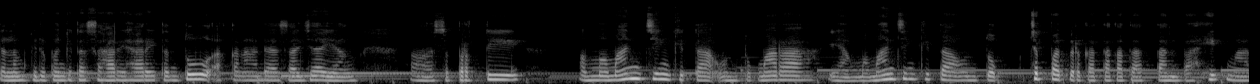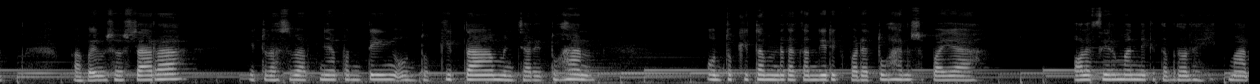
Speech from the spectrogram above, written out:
dalam kehidupan kita sehari-hari tentu akan ada saja yang uh, seperti memancing kita untuk marah yang memancing kita untuk cepat berkata-kata tanpa hikmat Bapak Ibu saudara itulah sebabnya penting untuk kita mencari Tuhan untuk kita mendekatkan diri kepada Tuhan supaya oleh firman yang kita beroleh hikmat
